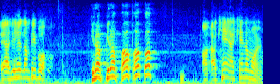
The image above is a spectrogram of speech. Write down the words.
Hey, I see here some people. Get up, get up, up, up, up! I, I can't, I can't no more.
